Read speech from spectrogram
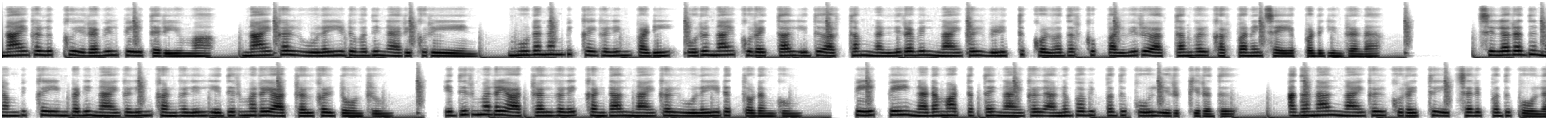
நாய்களுக்கு இரவில் பேய் தெரியுமா? நாய்கள் உளையிடுவதின் அறிகுறி ஏன்? மூடநம்பிக்கைகளின்படி ஒரு நாய் குறைத்தால் இது அர்த்தம். நள்ளிரவில் நாய்கள் விழித்துக் கொள்வதற்கு பல்வேறு அர்த்தங்கள் கற்பனை செய்யப்படுகின்றன. சிலரது நம்பிக்கையின்படி நாய்களின் கண்களில் எதிர்மறை ஆற்றல்கள் தோன்றும். எதிர்மறை ஆற்றல்களைக் கண்டால் நாய்கள் உளையிடத் தொடங்கும். பேய் பேய் நடமாட்டத்தை நாய்கள் அனுபவிப்பது போல் இருக்கிறது. அதனால் நாய்கள் குறைத்து எச்சரிப்பது போல.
